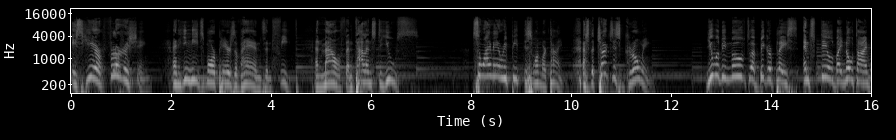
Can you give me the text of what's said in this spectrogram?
is here flourishing, and He needs more pairs of hands and feet and mouth and talents to use. So I may repeat this one more time. As the church is growing, you will be moved to a bigger place, and still by no time,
